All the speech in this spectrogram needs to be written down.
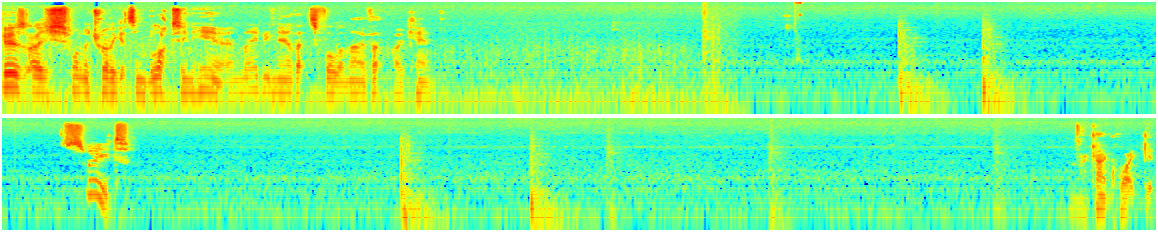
Because I just want to try to get some blocks in here and maybe now that's fallen over I can. Sweet. I can't quite get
